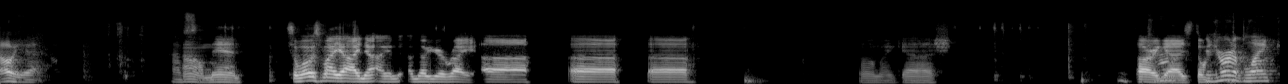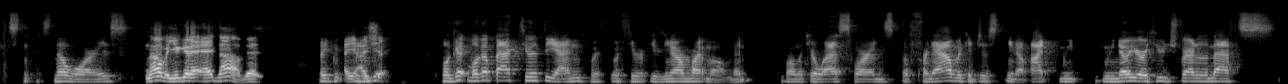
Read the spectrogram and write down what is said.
Oh yeah. Absolutely. Oh man. So what was my? Uh, I know. I know you're right. Uh, uh, uh. Oh my gosh. Sorry, guys. Don't. If you're in a blank, it's, it's no worries. No, but you're gonna add no, but can, I, I should. We'll get we'll get back to you at the end with with your you know right moment, one with your last words. But for now, we could just you know I we we know you're a huge fan of the Mets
